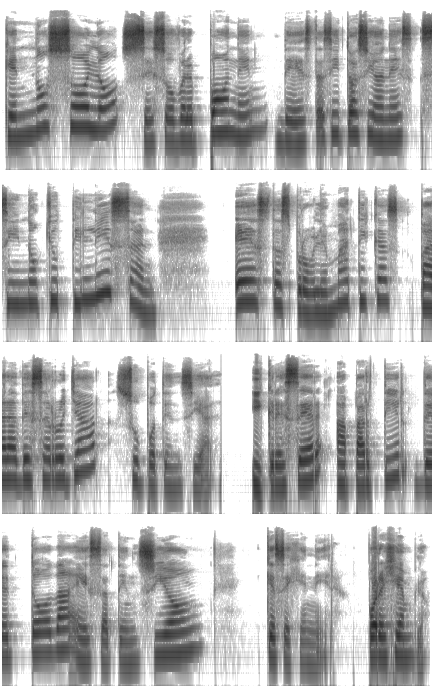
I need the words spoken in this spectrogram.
que no solo se sobreponen de estas situaciones, sino que utilizan estas problemáticas para desarrollar su potencial y crecer a partir de toda esa tensión que se genera. Por ejemplo,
